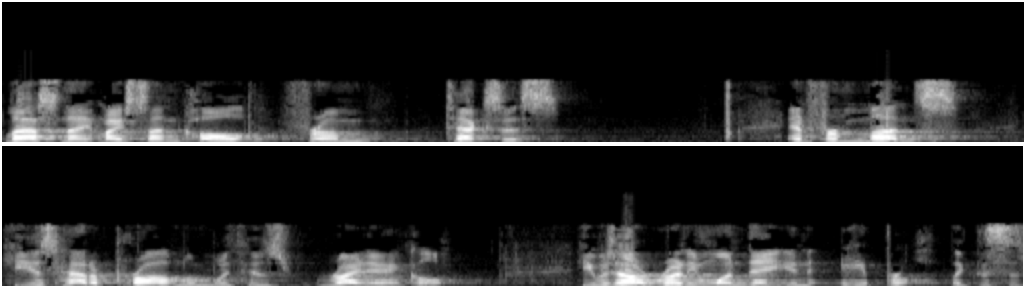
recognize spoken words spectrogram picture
Last night, my son called from Texas, and for months, he has had a problem with his right ankle. He was out running one day in April. Like this is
